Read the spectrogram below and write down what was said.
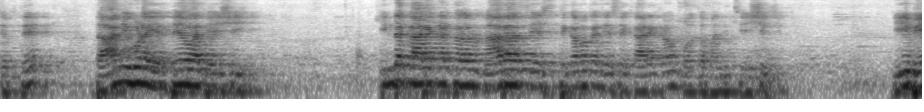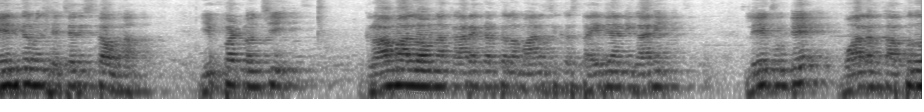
చెప్తే దాన్ని కూడా ఎద్దేవా చేసి కింద కార్యకర్తలను నారాజు చేసి తికమక చేసే కార్యక్రమం కొంతమంది చేసింది ఈ వేదిక నుంచి హెచ్చరిస్తా ఉన్నా. ఇప్పటి నుంచి గ్రామాల్లో ఉన్న కార్యకర్తల మానసిక స్థైర్యాన్ని కానీ లేకుంటే వాళ్ళని తప్పుదో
